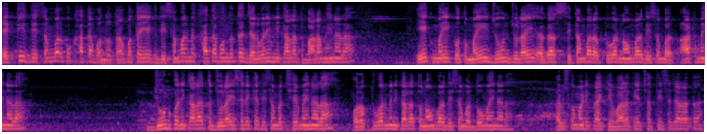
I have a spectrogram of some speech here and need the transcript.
31 दिसंबर को खाता बंद होता है। अब बताइए कि दिसंबर में खाता बंद होता है, जनवरी में निकाला तो 12 महीना रहा। एक मई को तो मई, जून, जुलाई, अगस्त, सितंबर, अक्टूबर, नवंबर, दिसंबर, आठ महीना रहा। जून को निकाला तो जुलाई से लेकर दिसंबर छः महीना रहा, और अक्टूबर में निकाला तो नवंबर, दिसंबर दो महीना रहा। अब इसको मल्टीप्लाई किया तीन छत्तीस हज़ार आता है।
